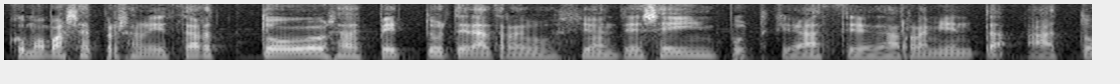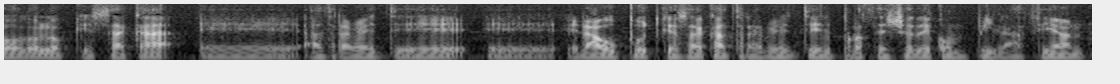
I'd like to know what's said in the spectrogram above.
cómo vas a personalizar todos los aspectos de la traducción, de ese input que hace la herramienta a todo lo que saca eh, a través de eh, el output que saca a través del proceso de compilación.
